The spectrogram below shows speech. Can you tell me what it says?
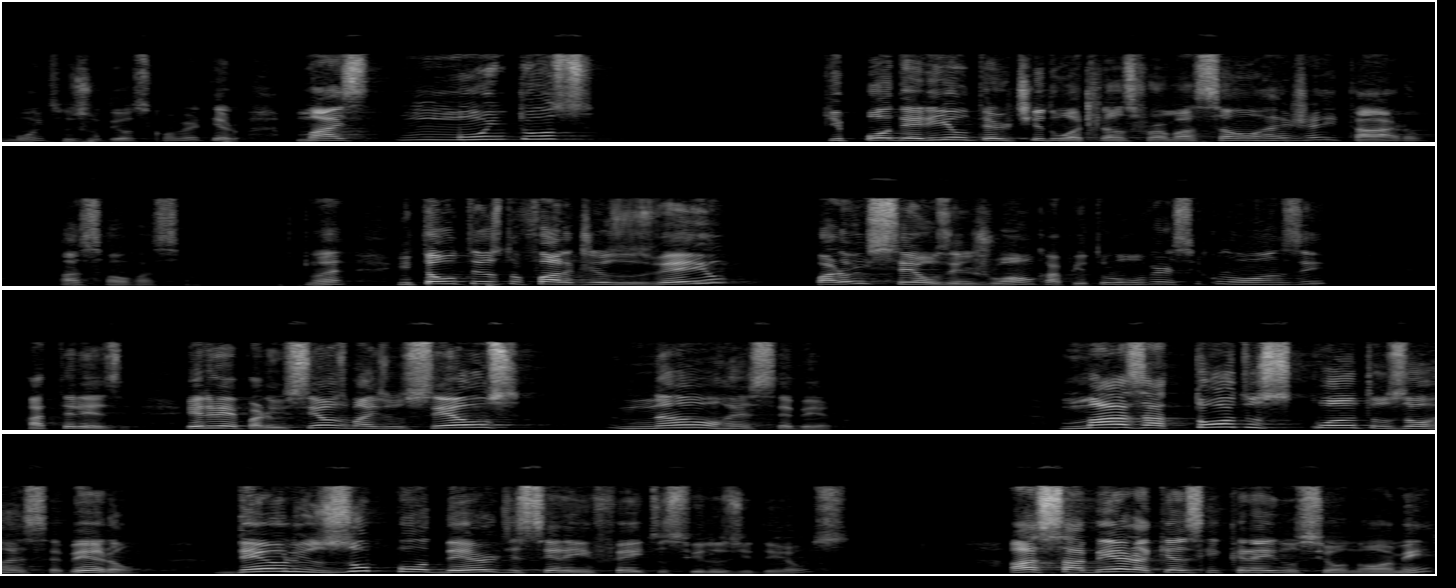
muitos judeus se converteram. Mas muitos que poderiam ter tido uma transformação rejeitaram a salvação. Não é? Então o texto fala que Jesus veio para os seus, em João capítulo 1, versículo 11 a 13. Ele veio para os seus, mas os seus não receberam. Mas a todos quantos o receberam, deu-lhes o poder de serem feitos filhos de Deus, a saber, aqueles que creem no seu nome,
